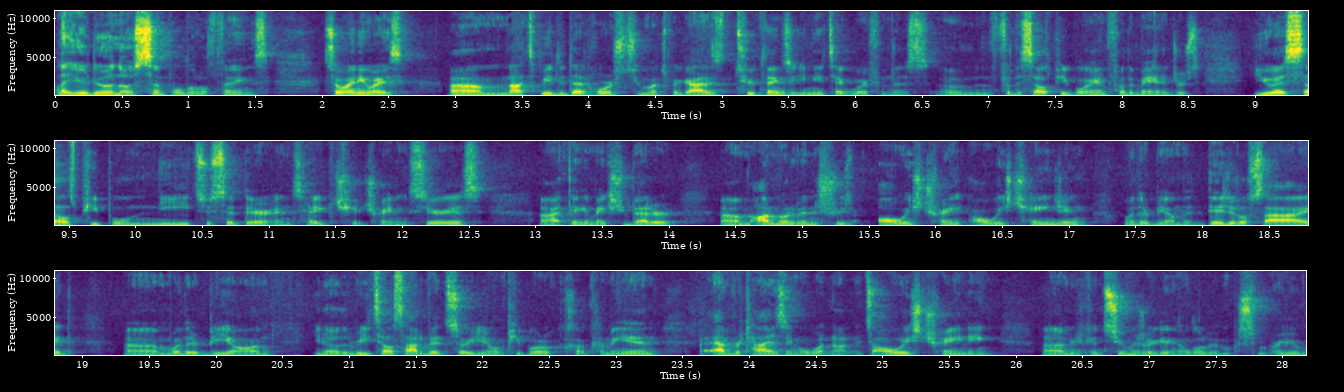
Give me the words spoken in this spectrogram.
that you're doing those simple little things. So, anyways, um, not to beat a dead horse too much, but guys, two things that you need to take away from this um, for the salespeople and for the managers. U.S. salespeople need to sit there and take ch- training serious. Uh, I think it makes you better. Um, automotive industry is always train, always changing, whether it be on the digital side, um, whether it be on you know the retail side of it. So you know when people are c- coming in, advertising or whatnot, it's always training. Um, your consumers are getting a little bit, or your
